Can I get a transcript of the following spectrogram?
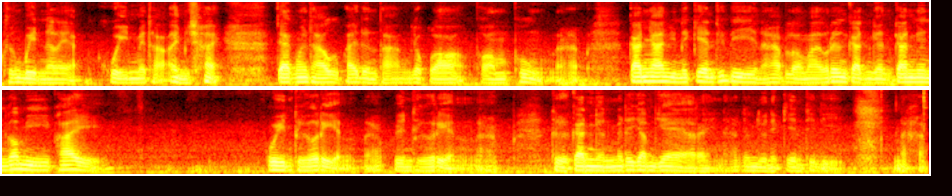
เครื่องบินอะไรอะควีนไม้เท้าเอ้ยไม่ใช่ แจ็คไม้เท้าคือไพ่เดินทาง ยกล้อพร้อมพุ่งนะครับ การงานอยู่ในเกณฑ์ที่ดีนะครับ เรามาเรื่องการเงิน การเงินก็มีไพ่ ควีนถือเหรียญนะครับควีนถือเหรียญนะครับ ถือการเงินไม่ได้ย่ำแย่อะไรนะครับ ยังอยู่ในเกณฑ์ที่ดีนะครับ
